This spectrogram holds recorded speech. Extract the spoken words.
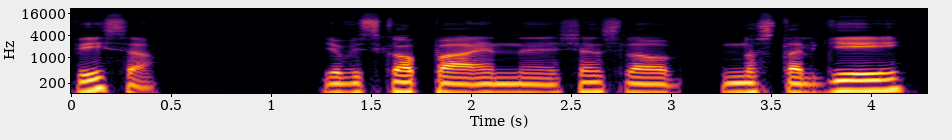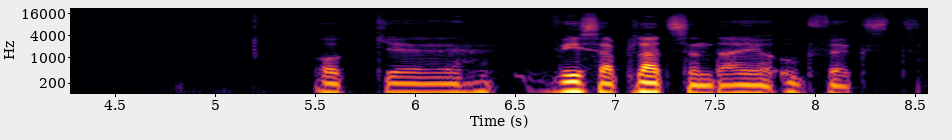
visa. Jag vill skapa en eh, känsla av nostalgi och eh, visa platsen där jag är uppväxt.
